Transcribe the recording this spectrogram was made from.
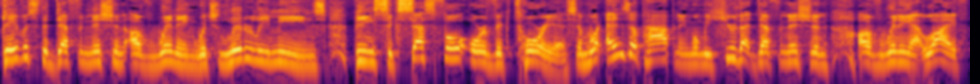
gave us the definition of winning, which literally means being successful or victorious. And what ends up happening when we hear that definition of winning at life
